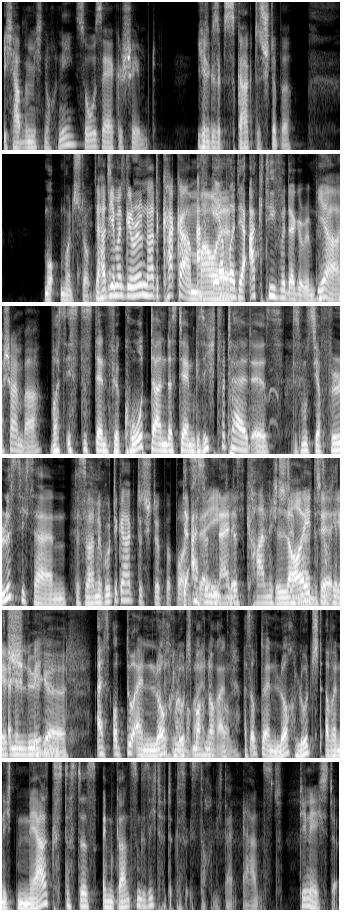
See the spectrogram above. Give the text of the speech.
Ich habe mich noch nie so sehr geschämt. Ich hätte gesagt, es ist gehacktes Stippe. Mo Moment, stopp. Da hat jemand gerimmt und hatte Kacke am Ach, Maul. er war der Aktive, der gerimmt hat. ja, scheinbar. Was ist das denn für Code dann, dass der im Gesicht verteilt ist? Das muss ja flüssig sein. Das war eine gute gehacktes Stippe. Boah, Also ja nein, das kann nicht stimmen. Lutscht. das ist doch jetzt ihr eine Lüge. Als ob du ein Loch mach lutscht, mach noch ein. Als ob du ein Loch lutscht, aber nicht merkst, dass das im ganzen Gesicht verteilt. Das ist doch nicht dein Ernst. Die nächste.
